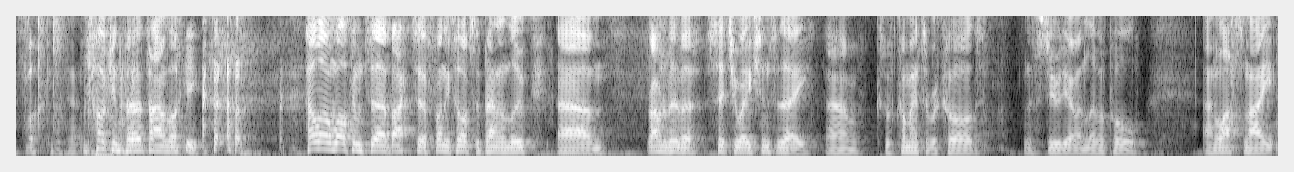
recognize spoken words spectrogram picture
Fucking hell. Fucking third time lucky. Hello and welcome to back to Funny Talks with Ben and Luke. Um, we're having a bit of a situation today because we've come in to record in the studio in Liverpool, and last night,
